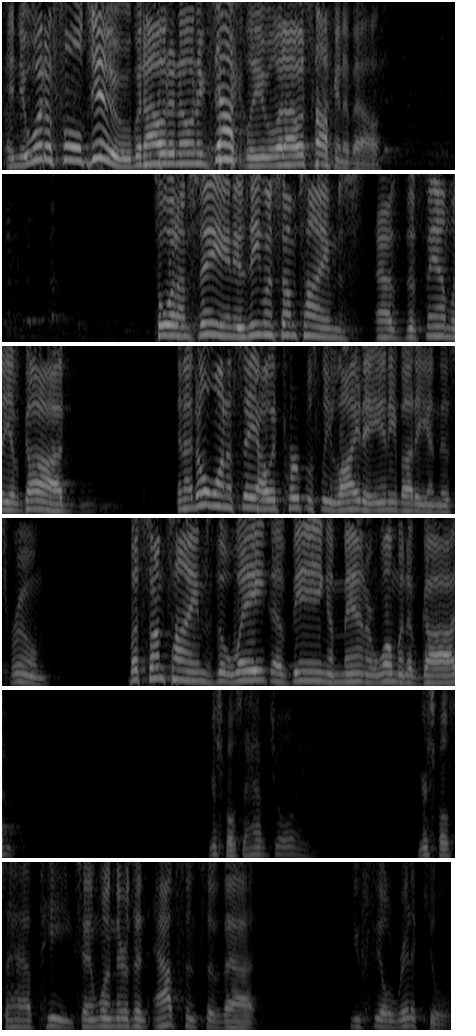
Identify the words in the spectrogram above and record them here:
And it would have fooled you, but I would have known exactly what I was talking about. So, what I'm saying is, even sometimes as the family of God, and I don't want to say I would purposely lie to anybody in this room, but sometimes the weight of being a man or woman of God, you're supposed to have joy. You're supposed to have peace. And when there's an absence of that, you feel ridiculed.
